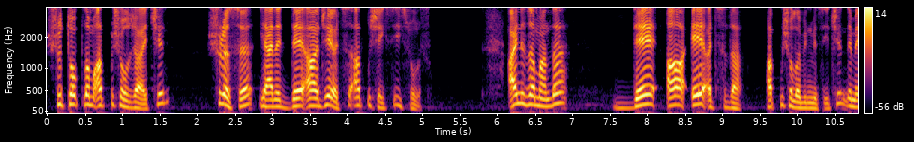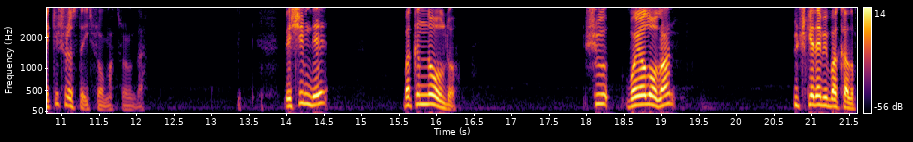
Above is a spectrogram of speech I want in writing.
şu toplamı 60 olacağı için şurası yani DAC açısı 60 eksi x olur. Aynı zamanda DAE açısı da 60 olabilmesi için demek ki şurası da x olmak zorunda. Ve şimdi bakın ne oldu? Şu boyalı olan üçgene bir bakalım.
